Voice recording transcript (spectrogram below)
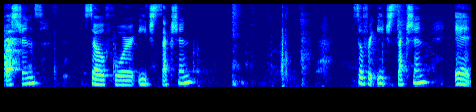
questions. So for each section, so for each section, it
